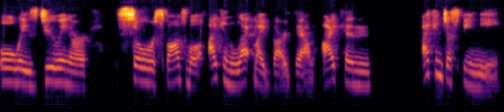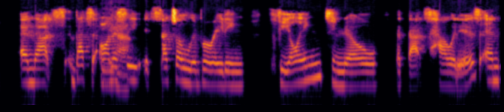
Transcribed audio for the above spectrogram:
always doing or so responsible i can let my guard down. I can i can just be me. And that's that's honestly yeah. it's such a liberating feeling to know that that's how it is. And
